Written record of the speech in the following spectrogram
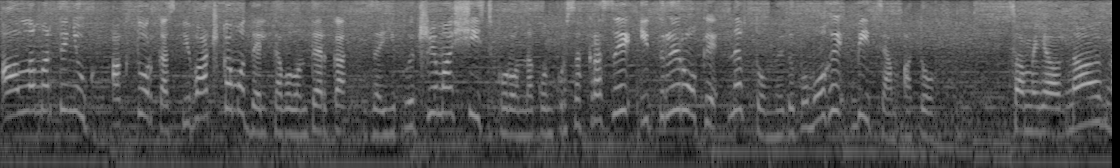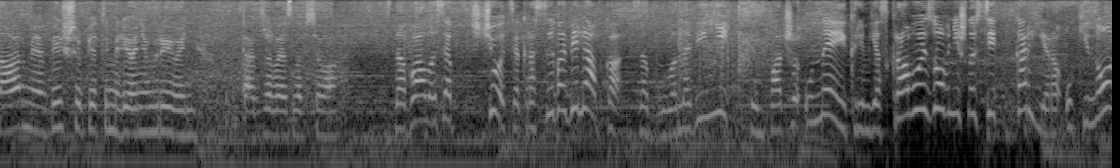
Алла Мартинюк, акторка, співачка, модель та волонтерка. За її плечима шість корон на конкурсах краси і три роки невтомної допомоги бійцям АТО. Саме я одна на армію більше 5 мільйонів гривень. Так, завезла всього. Здавалося б, що ця красива білявка забула на війні. Тим паче у неї, крім яскравої зовнішності, кар'єра у кіно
